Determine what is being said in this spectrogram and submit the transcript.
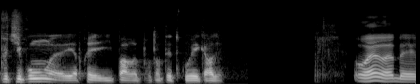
petit pont, et après, il part pour tenter de trouver Cardi. Ouais, ouais, mais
